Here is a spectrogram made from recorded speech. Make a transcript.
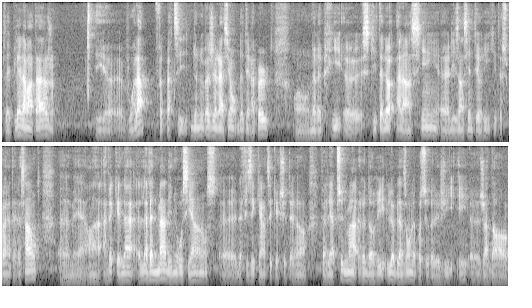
Vous avez plein d'avantages et euh, voilà, vous faites partie d'une nouvelle génération de thérapeutes. On aurait pris euh, ce qui était là à l'ancien, euh, les anciennes théories qui étaient super intéressantes, mais avec l'avènement des neurosciences, la physique quantique, etc., il fallait absolument redorer le blason de la posturologie et j'adore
